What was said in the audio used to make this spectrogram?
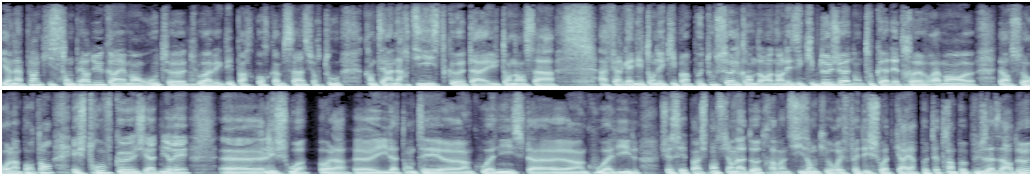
Il y en a plein qui se sont perdus quand même en route, euh, tu vois, avec des parcours comme ça. Surtout quand t'es un artiste, que t'as eu tendance à, à faire gagner ton équipe un peu tout seul, quand dans, dans les équipes de jeunes, en tout cas d'être vraiment euh, dans ce rôle important. Et je trouve que j'ai admiré euh, les choix. Voilà, Euh, il a tenté un coup à Nice, là, un coup à Lille. Je sais pas. Je pense qu'il y en a d'autres à 26 ans qui auraient fait des choix de carrière peut-être un peu plus hasardeux.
